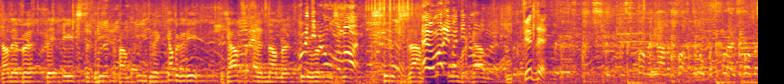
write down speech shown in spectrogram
dan hebben we de eerste drie van iedere categorie gehad. En dan kunnen we misschien stilletjes aan overgaan. Vierde. Spanning aan het wachten op het geluid van de...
